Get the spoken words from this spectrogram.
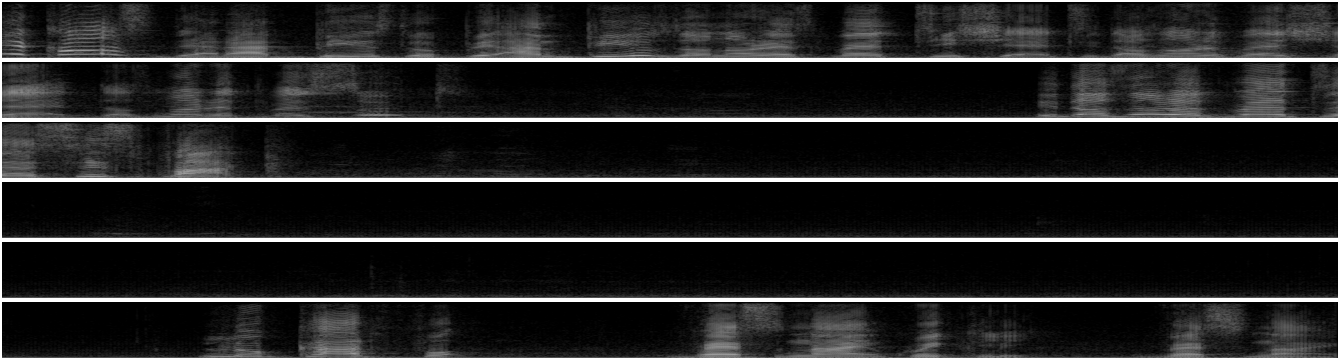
Because there are bills to pay. And bills do not respect t-shirt. It does not respect shirt. does not respect suit. It does not respect uh, six-pack. Look at for verse 9 quickly. Verse 9.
